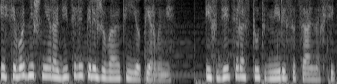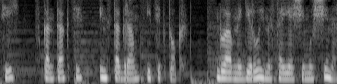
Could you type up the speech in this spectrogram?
И сегодняшние родители переживают ее первыми. Их дети растут в мире социальных сетей, ВКонтакте, Инстаграм и ТикТок. Главный герой – настоящий мужчина,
